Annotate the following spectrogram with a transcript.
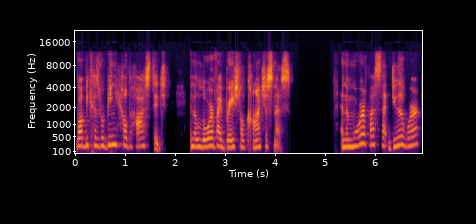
Well, because we're being held hostage in the lower vibrational consciousness. And the more of us that do the work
